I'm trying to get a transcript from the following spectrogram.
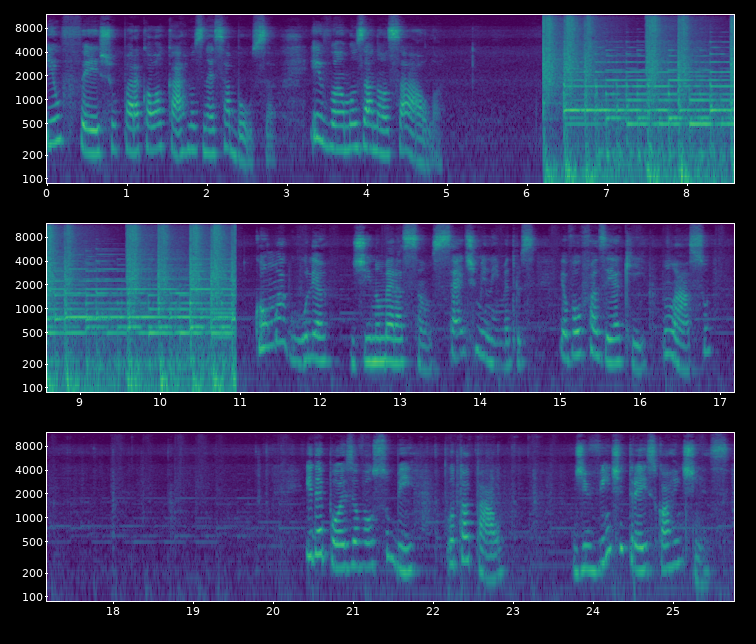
e o fecho para colocarmos nessa bolsa. E vamos à nossa aula. Com uma agulha de numeração 7 milímetros, eu vou fazer aqui um laço. E depois eu vou subir o total de 23 correntinhas.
